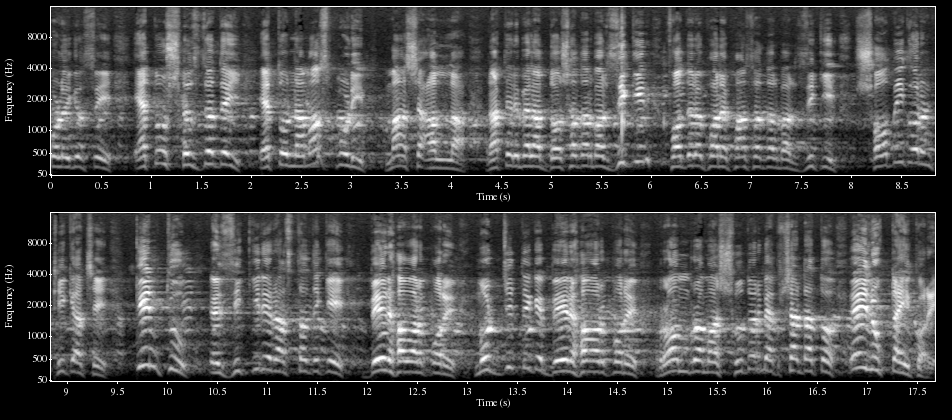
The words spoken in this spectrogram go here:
পড়ে গেছে, এত সেজদাতেই এত নামাজ পড়ি মাশা আল্লাহ রাতের বেলা দশ হাজার বার জিকির, ফজরের পরে পাঁচ হাজার বার জিকির, সবই করেন ঠিক আছে, কিন্তু এই জিকিরের রাস্তা থেকে বের হওয়ার পরে, মসজিদ থেকে বের হওয়ার পরে রমরমা সুদের ব্যবসাটা তো এই লোকটাই করে।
